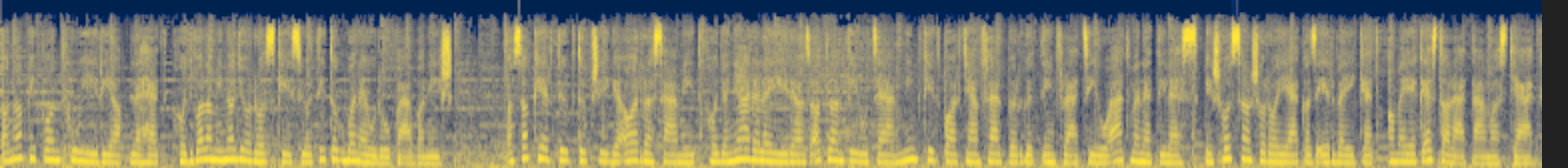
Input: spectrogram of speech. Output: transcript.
A napi.hu írja, lehet, hogy valami nagyon rossz készül titokban Európában is. A szakértők többsége arra számít, hogy a nyár elejére az Atlanti-óceán mindkét partján felpörgött infláció átmeneti lesz, és hosszan sorolják az érveiket, amelyek ezt alátámasztják.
